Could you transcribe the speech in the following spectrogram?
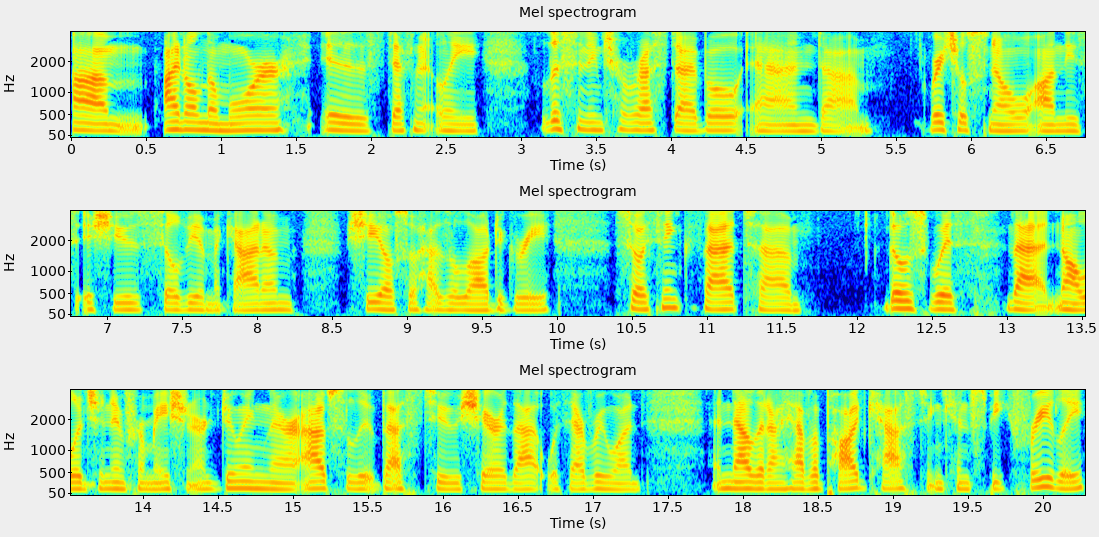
Um, Idle No More is definitely listening to Russ Diabo and um, Rachel Snow on these issues. Sylvia McAdam, she also has a law degree. So I think that um, those with that knowledge and information are doing their absolute best to share that with everyone. And now that I have a podcast and can speak freely,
